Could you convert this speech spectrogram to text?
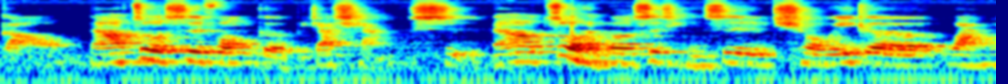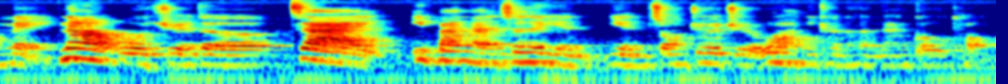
高，然后做事风格比较强势，然后做很多事情是求一个完美，那我觉得在一般男生的眼眼中就会觉得哇，你可能很难沟通。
